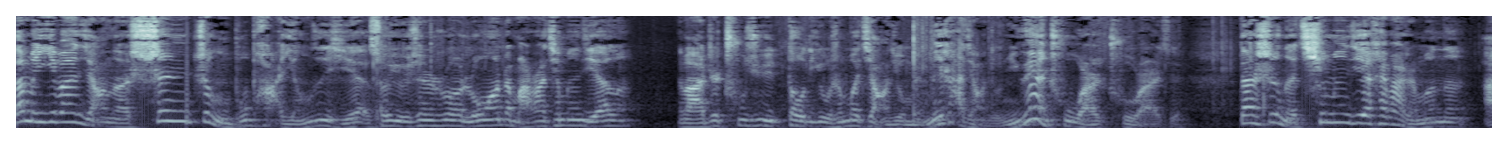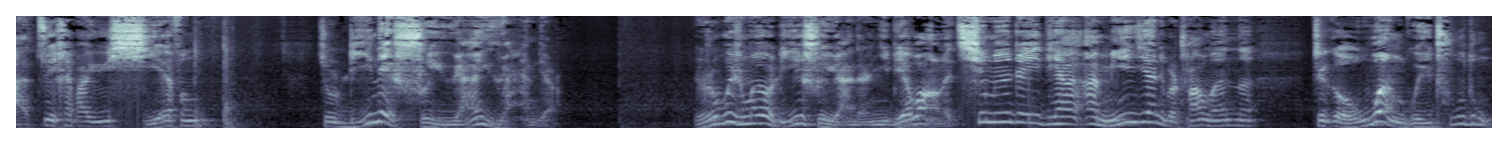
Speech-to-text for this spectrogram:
咱们一般讲呢，身正不怕影子斜，所以有些人说龙王这马上清明节了，对吧？这出去到底有什么讲究没？没啥讲究，你愿出玩出玩去。但是呢，清明节害怕什么呢？啊，最害怕于邪风，就是离那水源远点有时候为什么要离水远点你别忘了，清明这一天，按民间里边传闻呢，这个万鬼出动，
